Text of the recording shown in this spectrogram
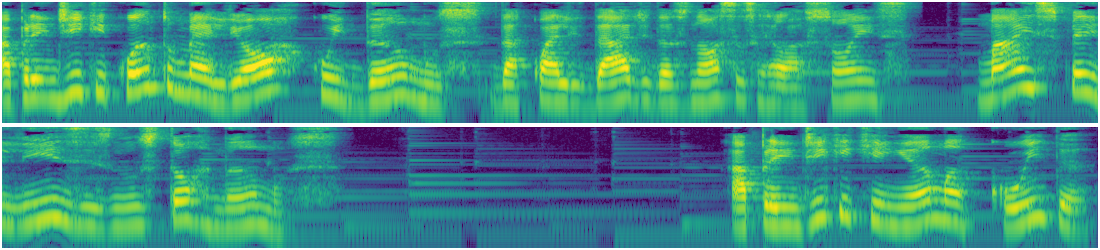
Aprendi que quanto melhor cuidamos da qualidade das nossas relações, mais felizes nos tornamos. Aprendi que quem ama cuida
